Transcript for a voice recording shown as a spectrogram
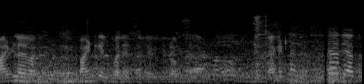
పాయింట్లో పాయింట్కి వెళ్ళిపోలేదు సార్ ఈరోజు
